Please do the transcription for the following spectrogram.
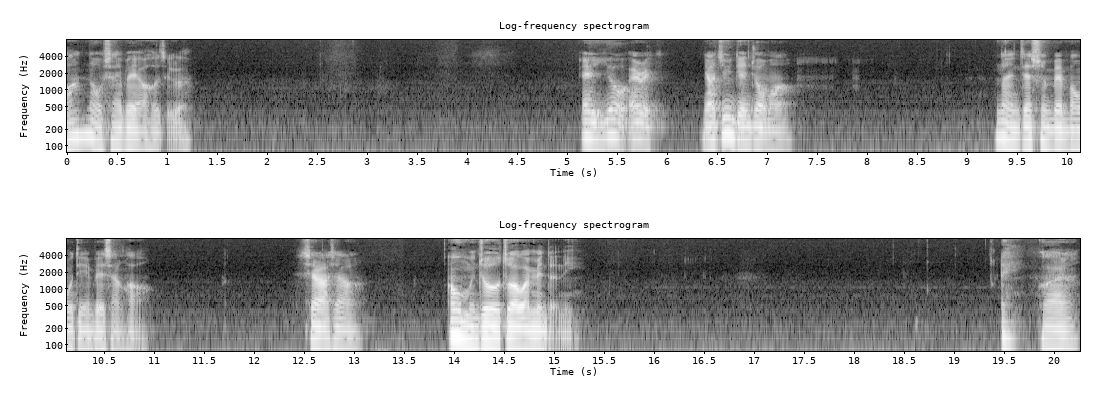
啊，那我下一杯也要喝这个。哎呦，Eric，你要进去点酒吗？那你再顺便帮我点一杯三号。下啦下啦。那、我们就坐在外面等你。哎，回来了。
